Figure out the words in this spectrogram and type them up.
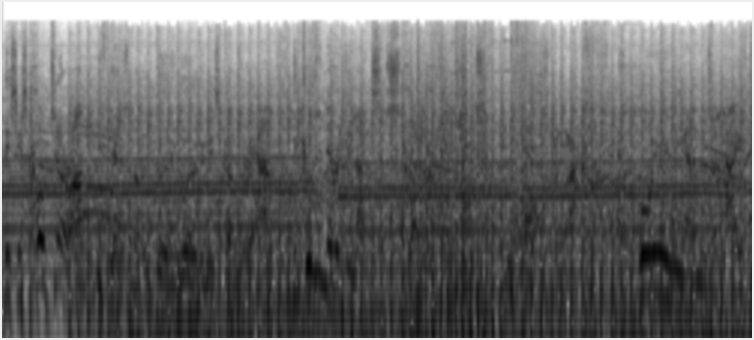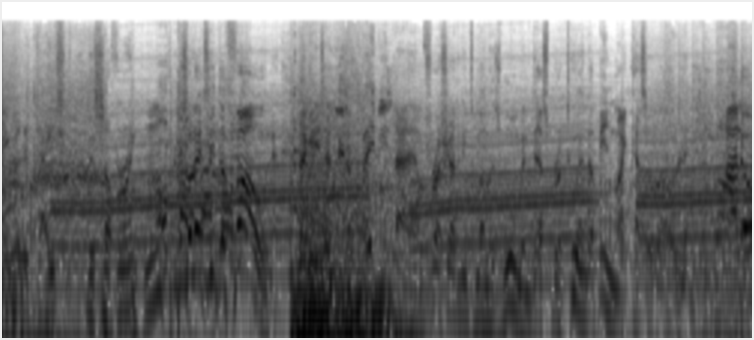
this is culture, huh? If there is not a dirty word in this country, huh? The culinary delights of and boiling animals alive they really taste the suffering. hmm? So let's hit the phone, like it is a little baby lamb fresh out of its mama's womb and desperate to end up in my casserole. Hello,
